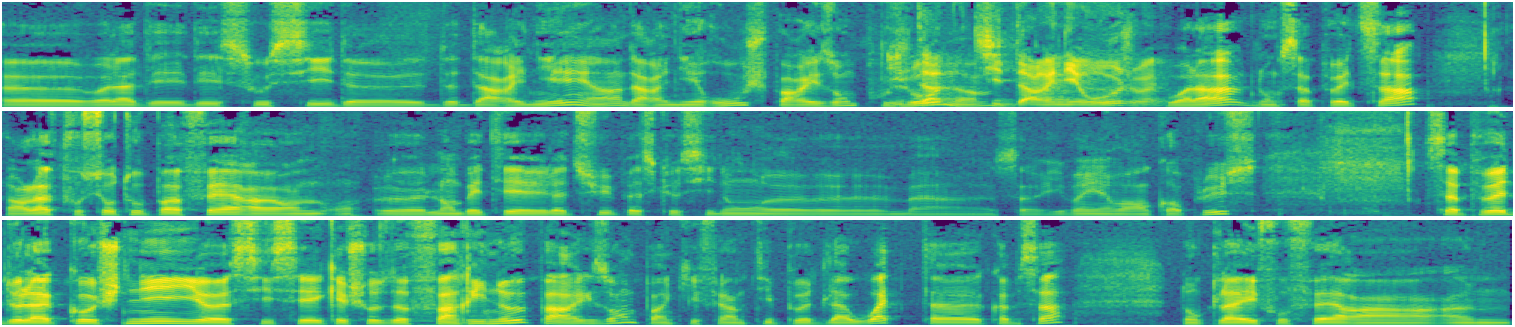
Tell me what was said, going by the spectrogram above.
souvent voilà, des, soucis d'araignées, de, hein, d'araignées rouges par exemple, ou jaunes. Hein. Type d'araignée rouge, ouais. Voilà, donc ça peut être ça. Alors là, il faut surtout pas faire l'embêter là-dessus parce que sinon, ben, ça, il va y en avoir encore plus. Ça peut être de la cochenille si c'est quelque chose de farineux par exemple, hein, qui fait un petit peu de la ouate comme ça. Donc là, il faut faire un,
